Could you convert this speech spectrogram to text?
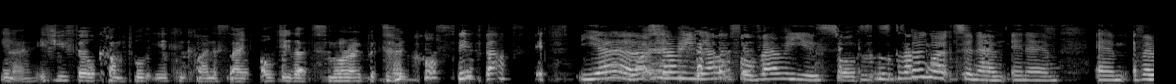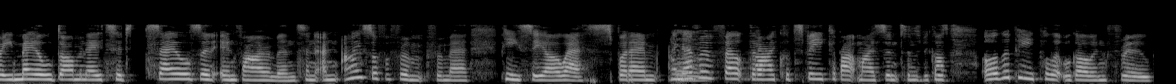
you know, if you feel comfortable that you can kind of say, I'll do that tomorrow, but don't ask me about it. Yeah, that's very helpful, very useful. Because I worked in um, in um, um, a very male-dominated sales environment, and, and I suffer from from uh, PCOS, but um, I never felt that I could speak about my symptoms because other people that were going through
